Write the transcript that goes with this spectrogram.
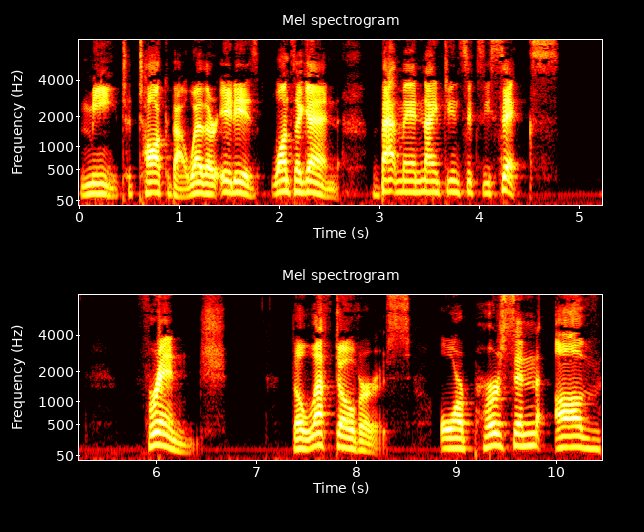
me to talk about, whether it is, once again, Batman 1966, Fringe, The Leftovers, or Person of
